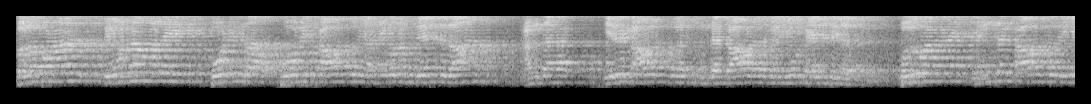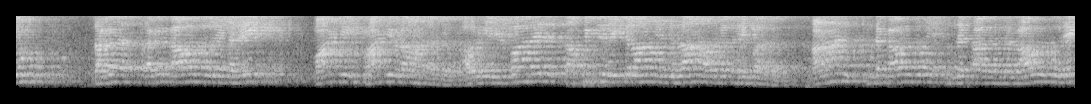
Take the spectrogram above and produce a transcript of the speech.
சொல்லப்போனால் திருவண்ணாமலை போலீஸ் போலீஸ் காவல்துறை அனைவரும் சேர்ந்துதான் அந்த இரு காவல்துறை இந்த காவலர்களையும் கைது செய்தார்கள் பொதுவாக எந்த காவல்துறையும் சக சக காவல்துறையினரை மாட்டி மாட்டி விட மாட்டார்கள். அவர்களை எவ்வாறு தப்பித்து வைக்கலாம் என்றுதான் அவர்கள் நினைப்பார்கள். ஆனால் இந்த காவல்துறை இந்த இந்த காவல்துறை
